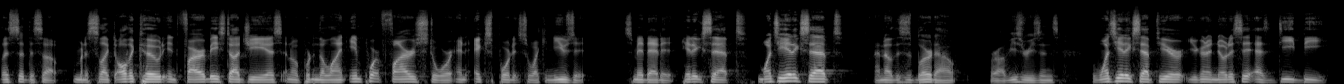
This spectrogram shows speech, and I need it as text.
let's set this up. I'm going to select all the code in Firebase.js and I'll put in the line import Firestore and export it so I can use it. Submit edit. Hit accept. Once you hit accept, I know this is blurred out for obvious reasons. But once you hit accept here, you're going to notice it as DB.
